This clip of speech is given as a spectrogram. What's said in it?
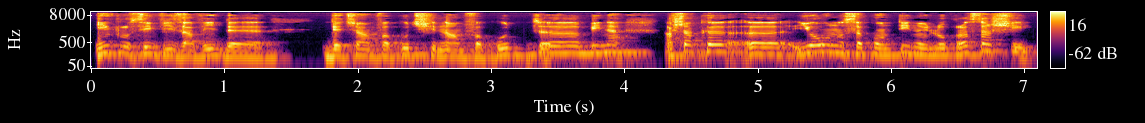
inclusiv vis-a-vis de de ce am făcut și n-am făcut uh, bine. Așa că uh, eu nu să continui lucrul ăsta și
